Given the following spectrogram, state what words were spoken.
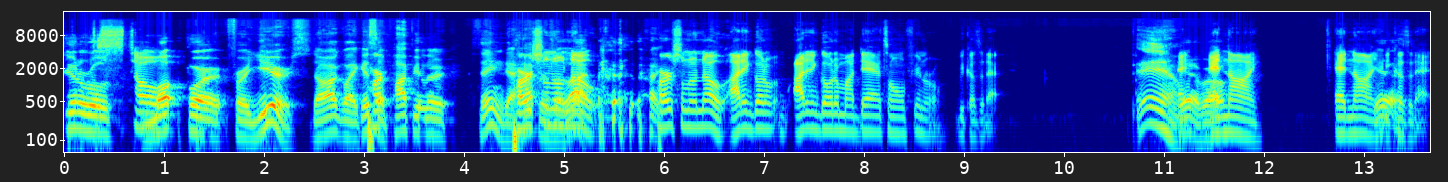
funerals So- mo- for for years, dog. Like it's Per- a popular thing that Personal happens a lot. Like, personal note. I didn't go to I didn't go to my dad's own funeral because of that. Damn. At, Yeah, bro. at nine. At nine Yeah. because of that.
